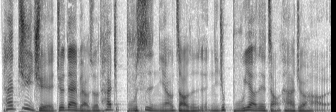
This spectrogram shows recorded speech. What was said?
他拒绝就代表说他就不是你要找的人，你就不要再找他就好了。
